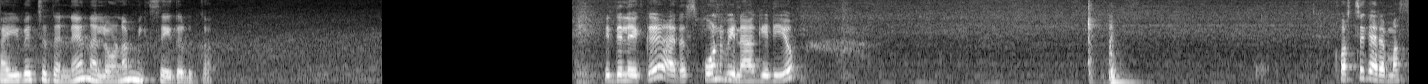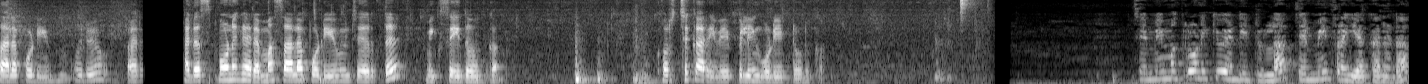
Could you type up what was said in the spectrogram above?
കൈവച്ച് തന്നെ നല്ലോണം മിക്സ് ചെയ്തെടുക്കാം. ഇതിലേക്ക് അര സ്പൂൺ വിനാഗിരിയും കുറച്ച് ഗരം മസാല പൊടിയും ഒരു അര സ്പൂൺ ഗരം മസാല പൊടിയും ചേർത്ത് മിക്സ് ചെയ്ത് വെക്കാം. കുറച്ച് കറിവേപ്പിലയും കൂടി ഇട്ട് കൊടുക്കാം. ചെമ്മീൻ മക്രോണിക്ക് വേണ്ടിയിട്ടുള്ള ചെമ്മീൻ ഫ്രൈ ആക്കാനിടാം.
